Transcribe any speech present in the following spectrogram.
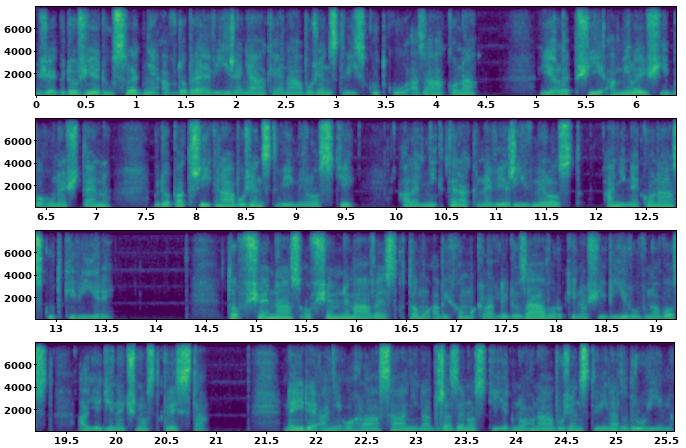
že kdo žije důsledně a v dobré víře nějaké náboženství skutků a zákona, je lepší a milejší Bohu než ten, kdo patří k náboženství milosti, ale nikterak nevěří v milost ani nekoná skutky víry. To vše nás ovšem nemá vést k tomu, abychom kladli do závorky naši víru v novost a jedinečnost Krista. Nejde ani o hlásání nadřazenosti jednoho náboženství nad druhým,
